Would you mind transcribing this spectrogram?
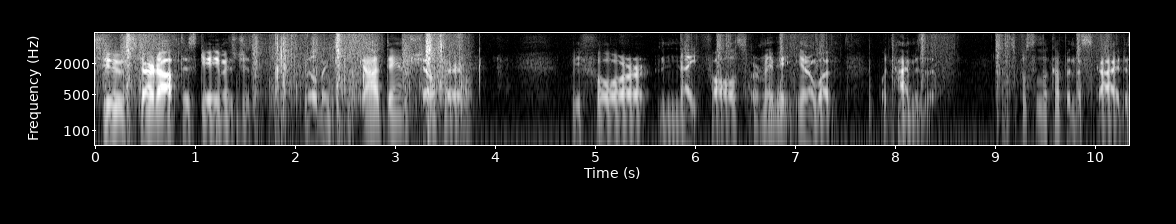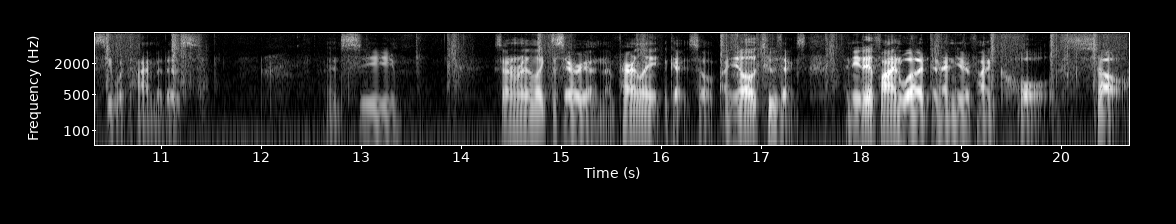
to start off this game is just building some goddamn shelter before night falls. Or maybe, you know what? What time is it? I'm supposed to look up in the sky to see what time it is. And see... Because I don't really like this area. And apparently... Okay, so I know two things. I need to find wood and I need to find coal. So...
